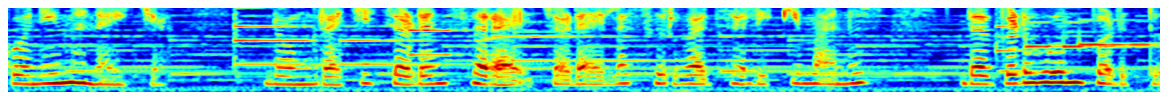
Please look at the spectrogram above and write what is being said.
कोणी म्हणायच्या डोंगराची चढण सराय चढायला सुरुवात झाली की माणूस दगड होऊन पडतो.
